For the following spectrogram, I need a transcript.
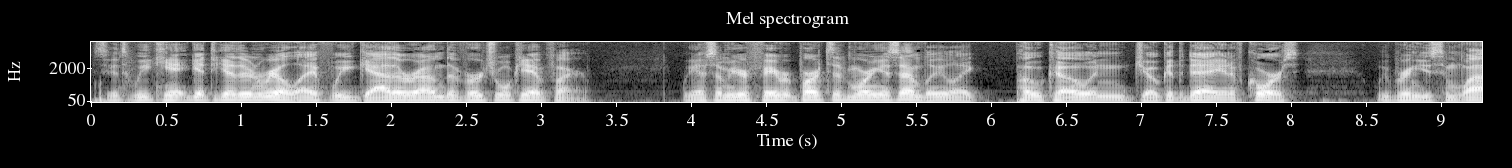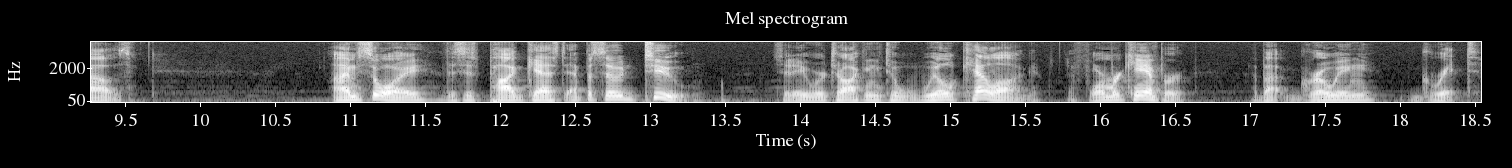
Since we can't get together in real life, we gather around the virtual campfire. We have some of your favorite parts of morning assembly, like POCO and Joke of the Day, and of course, we bring you some wows. I'm Soy. This is podcast episode two. Today we're talking to Will Kellogg, a former camper, about growing grit.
